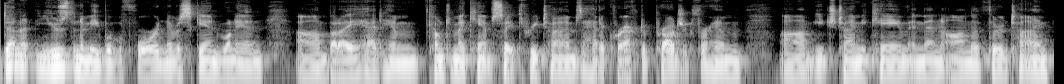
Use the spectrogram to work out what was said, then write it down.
done used an amiibo before never scanned one in um, but i had him come to my campsite three times. I had to craft a project for him um, each time he came. And then on the third time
